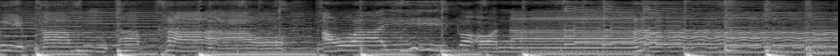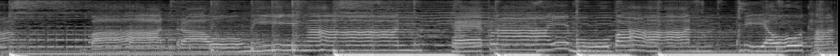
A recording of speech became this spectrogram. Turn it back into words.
รีบทำกับข้าว เอาไว้ก่อนนะบ้านเรามีงานแขกหลายหมู่บ้าน เดียวทัน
